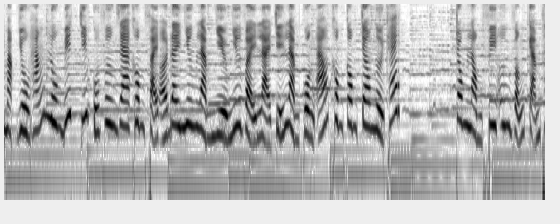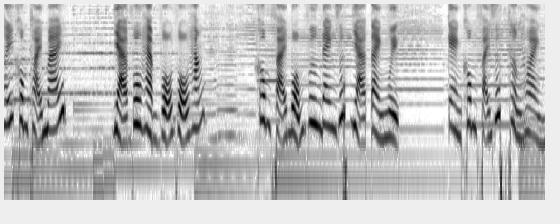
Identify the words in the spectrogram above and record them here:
Mặc dù hắn luôn biết chiếc của vương gia không phải ở đây nhưng làm nhiều như vậy lại chỉ làm quần áo không công cho người khác. Trong lòng phi Ưng vẫn cảm thấy không thoải mái. Dạ vô hàm vỗ vỗ hắn. Không phải bổn vương đang giúp dạ tàn nguyệt. Càng không phải giúp thần hoàng,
